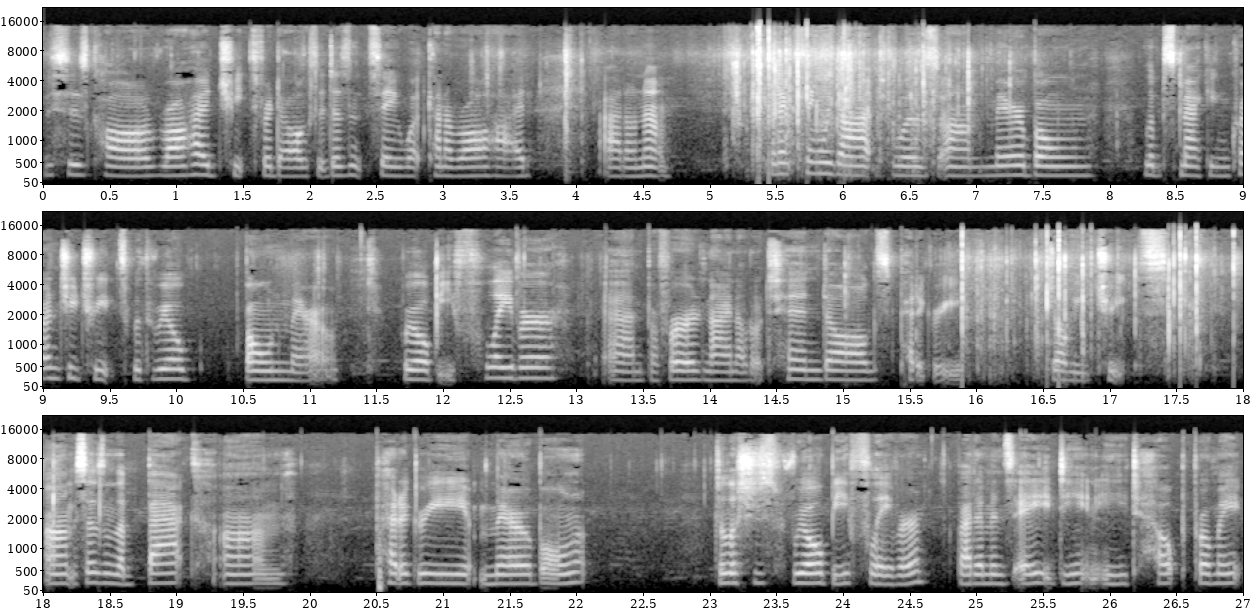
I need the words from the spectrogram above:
this is called Rawhide Treats for Dogs. It doesn't say what kind of rawhide. I don't know. The next thing we got was um, marrow bone lip smacking crunchy treats with real bone marrow, real beef flavor, and preferred 9 out of 10 dogs pedigree doggy treats. Um, it says on the back, um, pedigree marrowbone, delicious real beef flavor, vitamins A, D, and E to help promote,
